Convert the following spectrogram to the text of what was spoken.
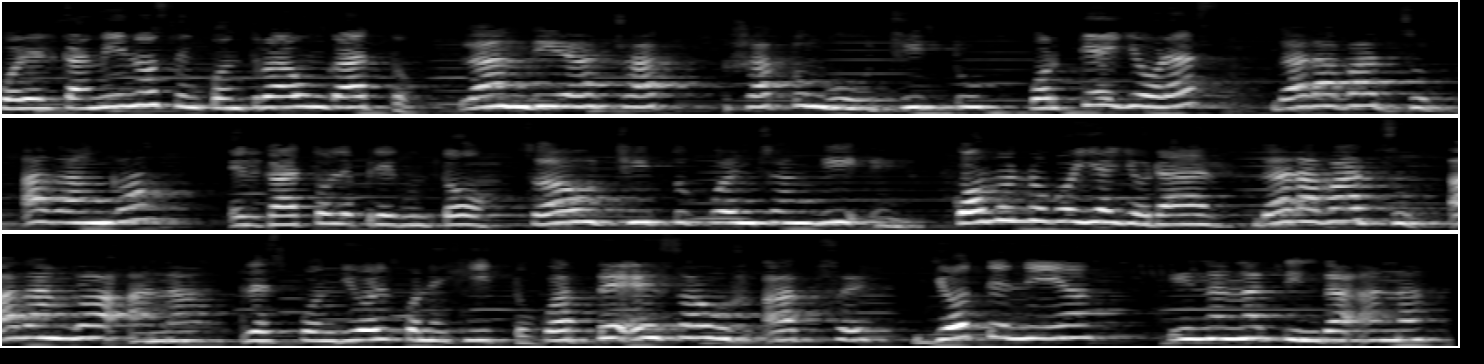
Por el camino se encontró a un gato. Landia. ¿Por qué lloras? Adanga. El gato le preguntó. ¿Cómo no voy a llorar? Adanga ana. respondió el conejito. Yo tenía ana.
